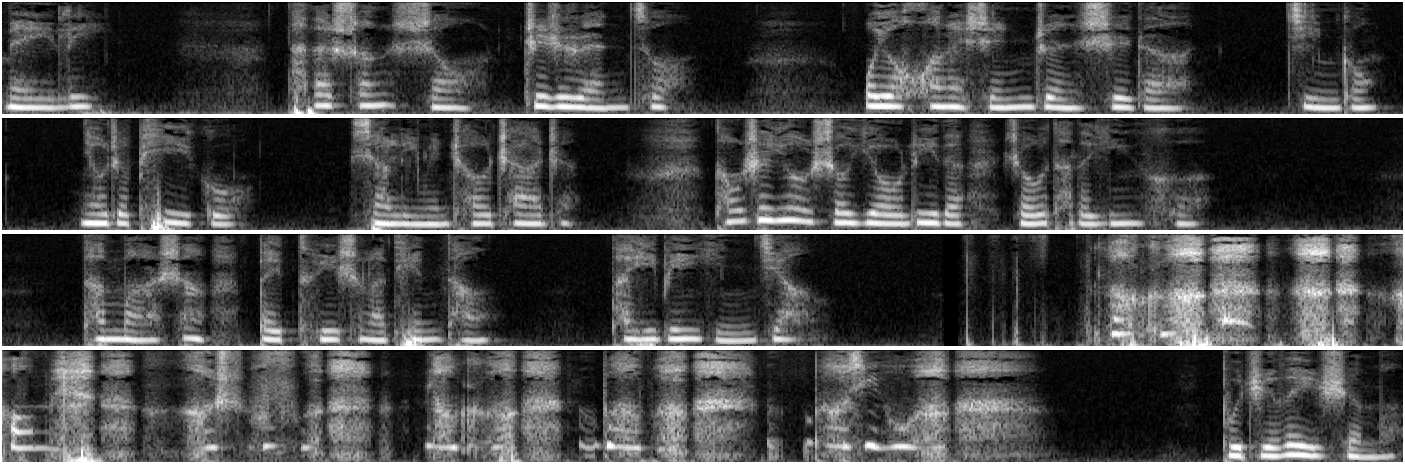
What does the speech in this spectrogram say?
美丽，他的双手支着软座，我又换了旋转式的进攻，扭着屁股向里面抽插着，同时右手有力的揉他的阴核。他马上被推上了天堂，他一边吟叫：“老公，好美，好舒服，老公，抱抱，抱紧我。”不知为什么。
